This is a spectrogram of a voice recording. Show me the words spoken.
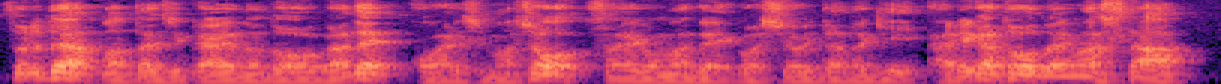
それではまた次回の動画でお会いしましょう。最後までご視聴いただきありがとうございました。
